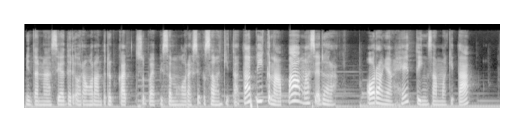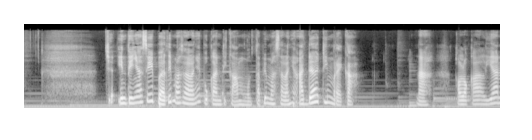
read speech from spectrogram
minta nasihat dari orang-orang terdekat supaya bisa mengoreksi kesalahan kita. Tapi kenapa masih ada orang yang hating sama kita? Intinya sih berarti masalahnya bukan di kamu, tapi masalahnya ada di mereka. Nah, kalau kalian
